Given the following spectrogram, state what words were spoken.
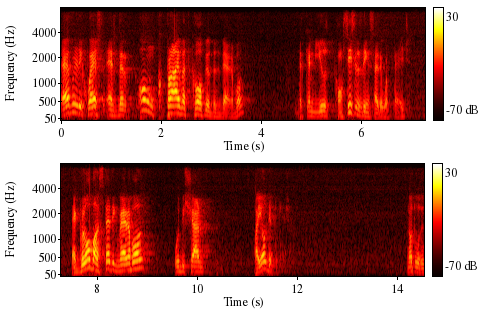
Every request has their own private copy of that variable that can be used consistently inside the web page. A global static variable will be shared by all the application. Not what, we,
